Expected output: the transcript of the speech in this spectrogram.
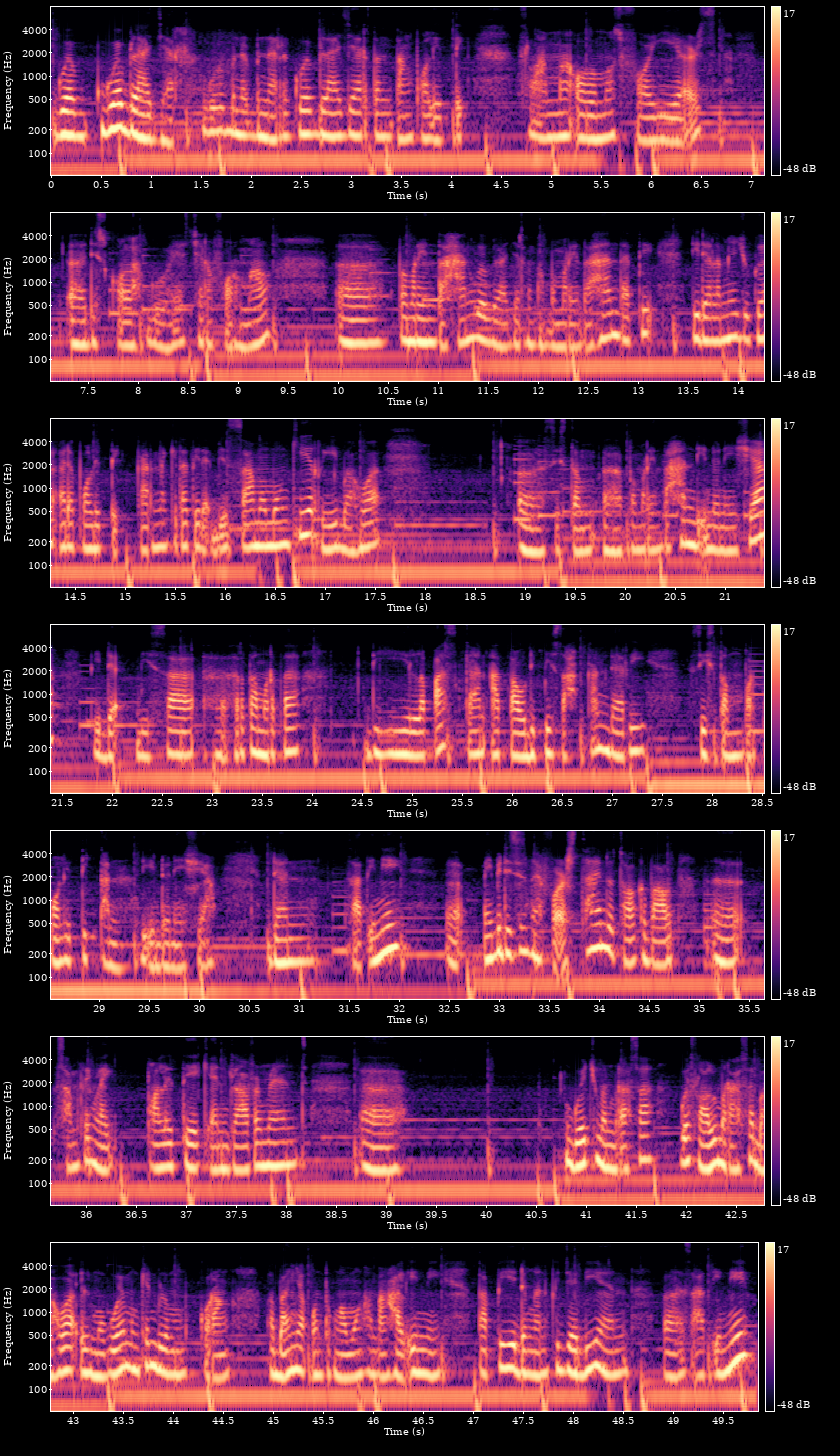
gue gue belajar gue bener-bener gue belajar tentang politik selama almost four years uh, di sekolah gue secara formal. Uh, pemerintahan gue belajar tentang pemerintahan tapi di dalamnya juga ada politik. Karena kita tidak bisa memungkiri bahwa uh, sistem uh, pemerintahan di Indonesia tidak bisa uh, serta merta dilepaskan atau dipisahkan dari sistem perpolitikan di Indonesia. Dan saat ini, uh, maybe this is my first time to talk about uh, something like politik and government. Uh, gue cuma merasa, gue selalu merasa bahwa ilmu gue mungkin belum kurang banyak untuk ngomong tentang hal ini. Tapi dengan kejadian uh, saat ini,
